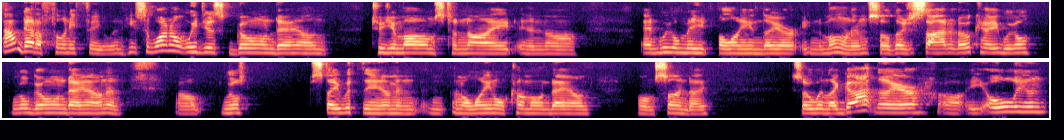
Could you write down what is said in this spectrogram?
I've got a funny feeling. He said, Why don't we just go on down to your mom's tonight and uh, and we'll meet Elaine there in the morning. So they decided, okay, we'll we'll go on down and uh, we'll stay with them, and, and, Elaine will come on down on Sunday. So when they got there, uh, Eolian,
